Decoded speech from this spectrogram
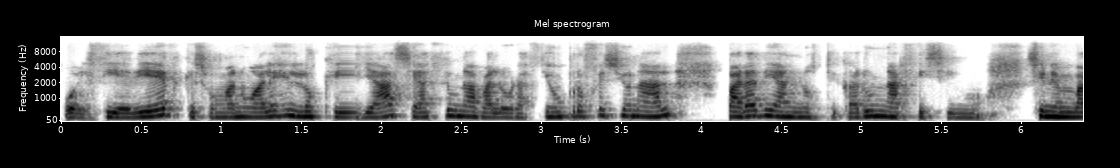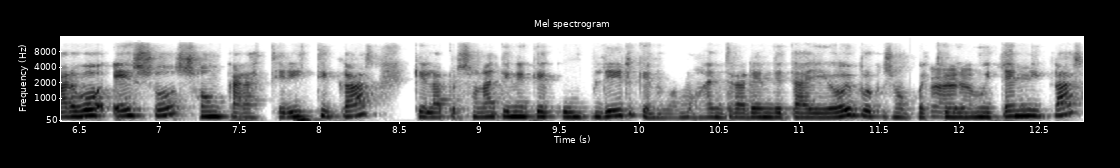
o el CIE-10, que son manuales en los que ya se hace una valoración profesional para diagnosticar un narcisismo. Sin embargo, eso son características que la persona tiene que cumplir, que no vamos a entrar en detalle hoy porque son cuestiones muy técnicas,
